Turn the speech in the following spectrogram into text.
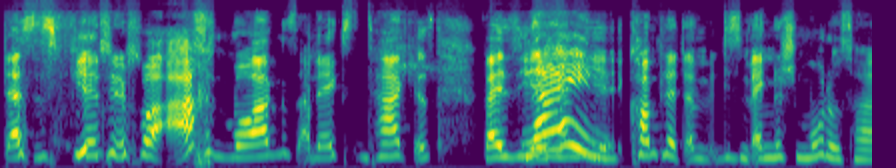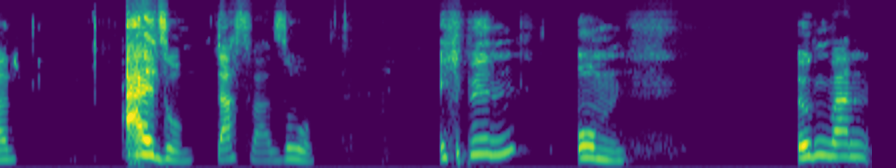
dass es Viertel vor acht morgens am nächsten Tag ist, weil sie Nein! Komplett in diesem englischen Modus hat. Also, das war so. Ich bin um irgendwann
